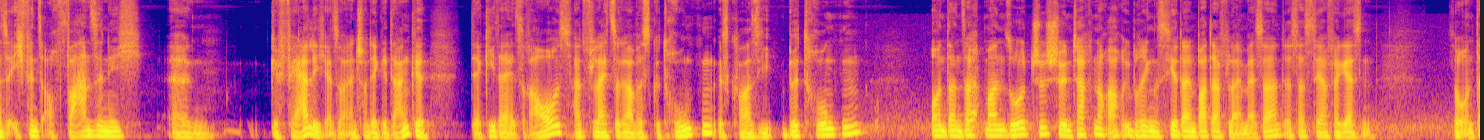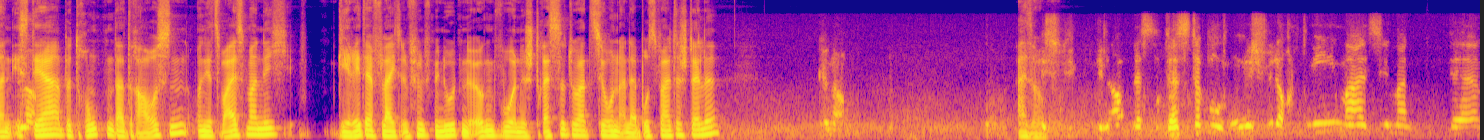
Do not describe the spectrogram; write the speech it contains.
Also ich finde es auch wahnsinnig ähm, gefährlich. Also allein schon der Gedanke, der geht da jetzt raus, hat vielleicht sogar was getrunken, ist quasi betrunken. Und dann sagt man so, tschüss, schönen Tag noch. Ach, übrigens, hier dein Butterfly-Messer, das hast du ja vergessen. So, und dann ist Genau. der betrunken da draußen und jetzt weiß man nicht, gerät er vielleicht in fünf Minuten irgendwo in eine Stresssituation an der Bushaltestelle? genau. Also, Ich glaube, das, das ist der Punkt. Und ich will auch niemals jemand, der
